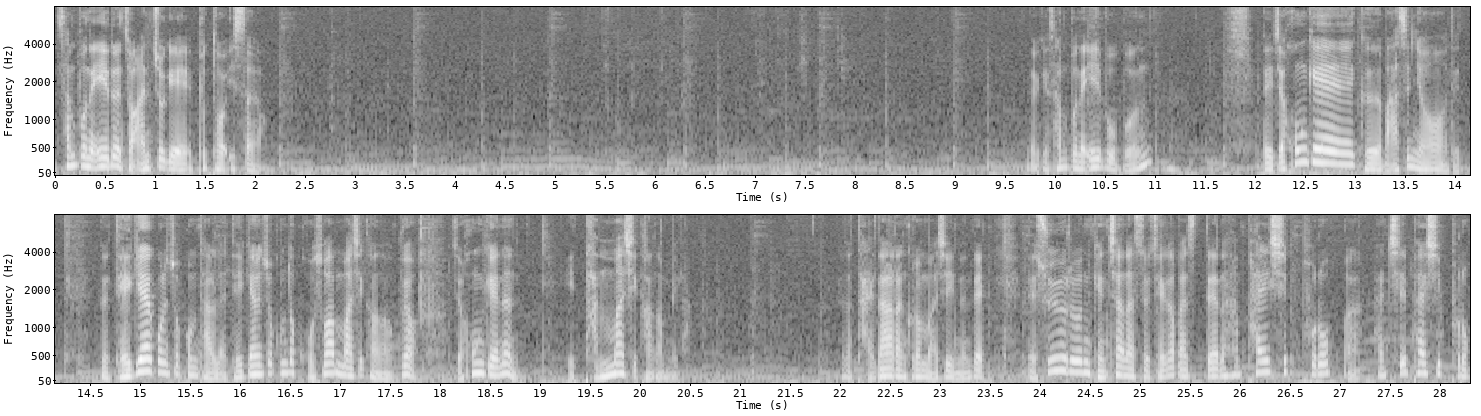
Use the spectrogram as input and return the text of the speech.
3분의 1은 저 안쪽에 붙어 있어요. 이렇게 3분의 1 부분. 근데 이제 홍게 그 맛은요 그 대게하고는 조금 달라요. 대게는 조금 더 고소한 맛이 강하고요. 이제 홍게는 이 단맛이 강합니다 그래서 달달한 그런 맛이 있는데 네, 수율은 괜찮았어요. 제가 봤을 때는 한 80%, 아, 한 7, 80%.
